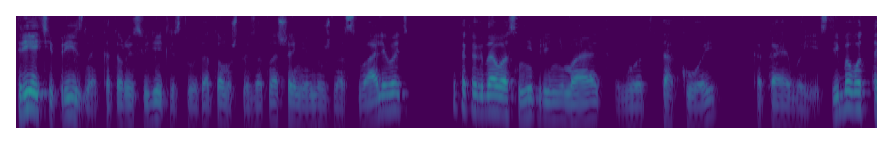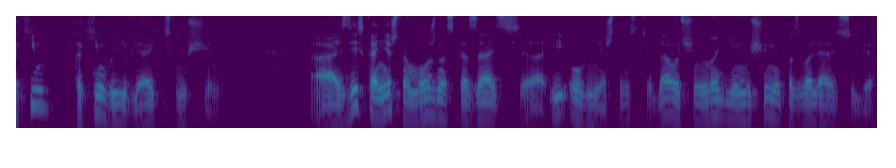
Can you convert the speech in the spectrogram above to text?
Третий признак, который свидетельствует о том, что из отношений нужно сваливать, это когда вас не принимают вот такой, какая вы есть. Либо вот таким, каким вы являетесь мужчиной. А здесь, конечно, можно сказать э, и о внешности. Да? Очень многие мужчины позволяют себе.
